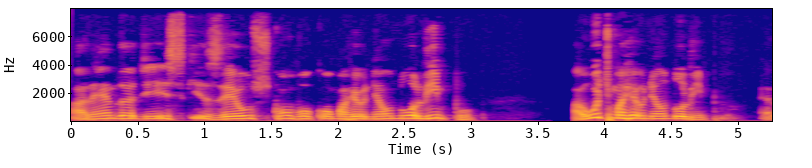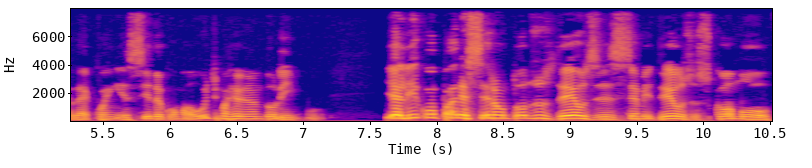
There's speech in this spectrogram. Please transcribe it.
a lenda diz que Zeus convocou uma reunião no Olimpo, a última reunião do Olimpo. Ela é conhecida como a última reunião do Olimpo. E ali compareceram todos os deuses e semideuses, como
